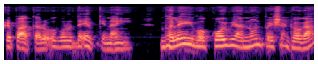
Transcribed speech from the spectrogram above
कृपा करो गुरुदेव की नहीं भले ही वो कोई भी अननोन पेशेंट होगा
